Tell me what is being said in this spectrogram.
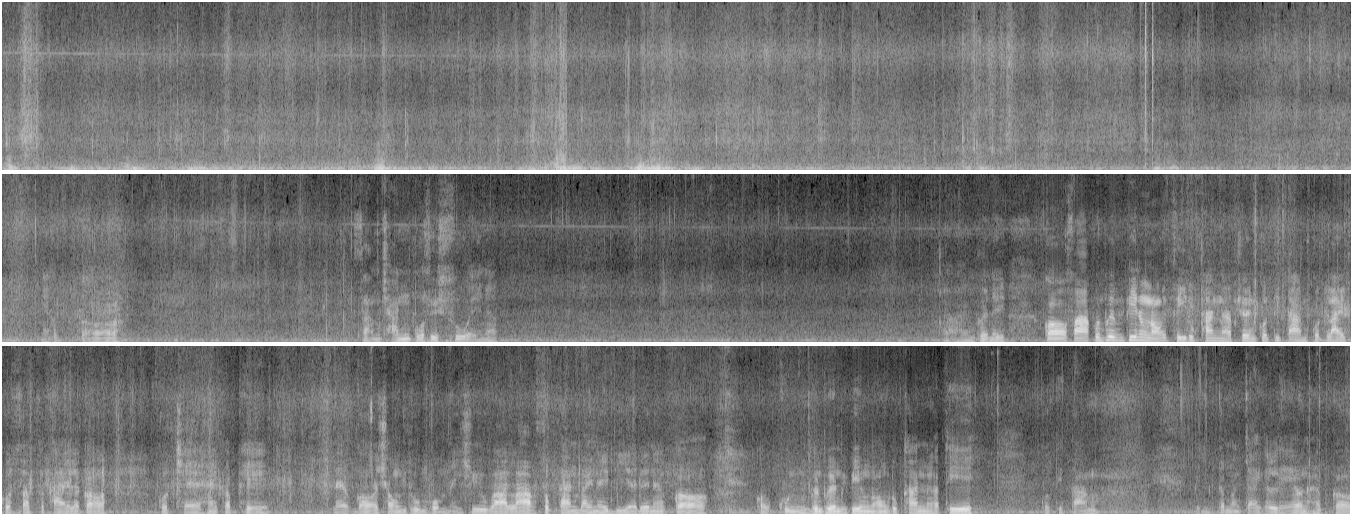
นี่ครับก็สามชั้นตัวสวยๆนะเพื่อนด้ก็ฝากเพื่อนๆพี่ๆน้องๆสีทุกท่านนะครับ ช่วยกดติดตามกดไลค์กด subscribe แล้วก็กดแชร์ให้กับเพจ แล้วก็ช่อง YouTube ผมในชื่อว่าล่าประสบการณ์ใบในเบียด้วยนะก็ขอบคุณเพื่อนๆพี่ๆน้องๆทุกท่านนะครับ ที่กดติดตาม เป็นกำลังใจกันแล้วนะครับ ก็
